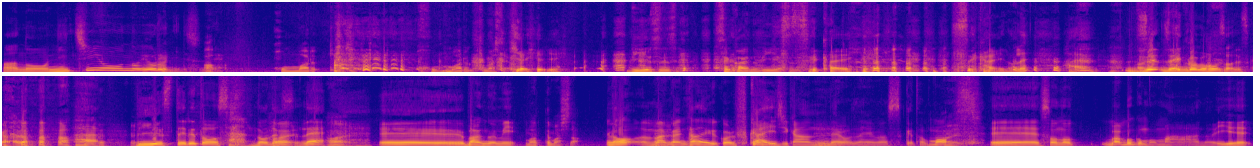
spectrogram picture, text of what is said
あの日曜の夜にですあね本丸。来ました本丸来ましたよ。いやいやいや。BS ですよね。世界の BS です。世界。世界のね、はい、ぜ全国放送ですからね、はい、BS テレ東さんのですね、はい。はいえー番組。待ってました。の、まあはい。かなりこれ深い時間でございますけども、はい。えーそのまあ僕もまああの家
